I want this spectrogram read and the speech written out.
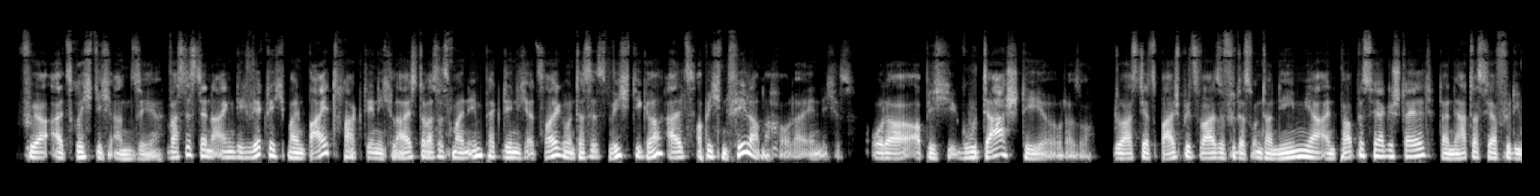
für als richtig ansehe. Was ist denn eigentlich wirklich mein Beitrag, den ich leiste? Was ist mein Impact, den ich erzeuge? Und das ist wichtiger, als ob ich einen Fehler mache oder ähnliches. Oder ob ich gut dastehe oder so. Du hast jetzt beispielsweise für das Unternehmen ja ein Purpose hergestellt, dann hat das ja für die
